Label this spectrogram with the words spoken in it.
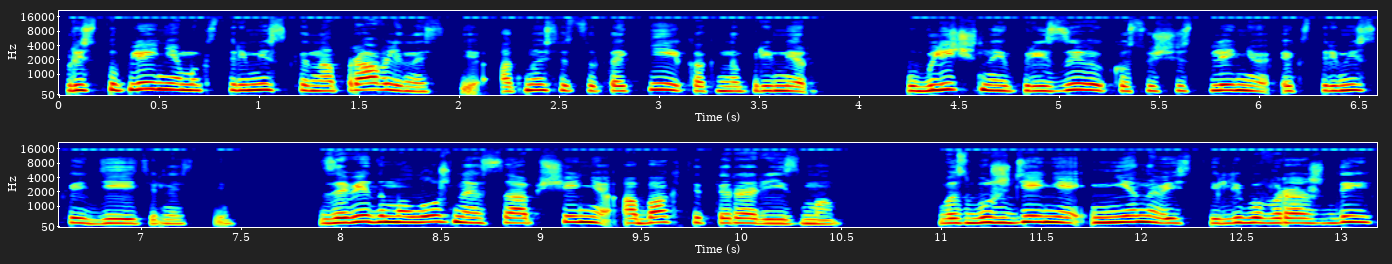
Преступлениям экстремистской направленности относятся такие, как, например, публичные призывы к осуществлению экстремистской деятельности, заведомо ложное сообщение об акте терроризма, возбуждение ненависти либо вражды,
